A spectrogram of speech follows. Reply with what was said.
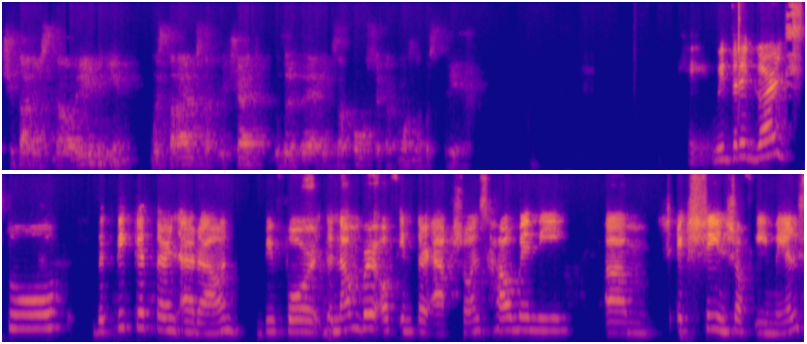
читательского времени, мы стараемся отвечать, удовлетворять их запросы как можно быстрее. Okay, with regards to the ticket turnaround before the number of interactions, how many um, exchange of emails,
